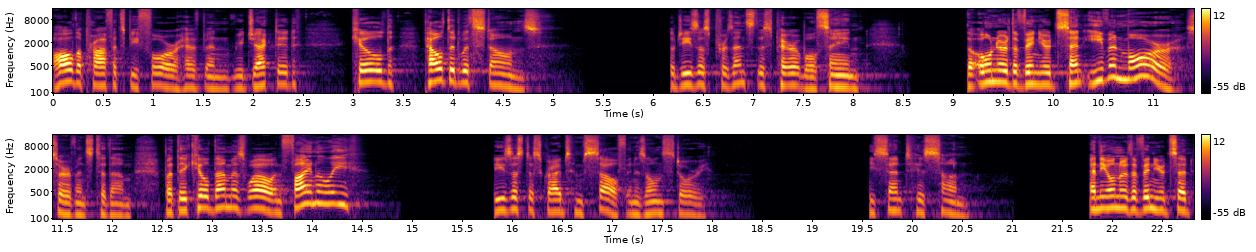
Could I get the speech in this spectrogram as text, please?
all the prophets before have been rejected, killed, pelted with stones. So Jesus presents this parable saying, the owner of the vineyard sent even more servants to them, but they killed them as well. And finally, Jesus describes himself in his own story. He sent his son. And the owner of the vineyard said,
